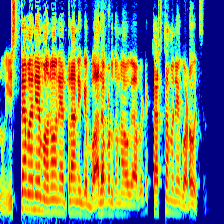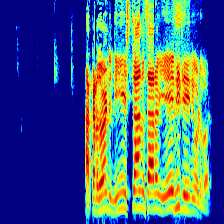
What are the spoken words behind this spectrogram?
నువ్వు ఇష్టమనే మనోనేత్రానికి బాధపడుతున్నావు కాబట్టి కష్టం అనే గొడవ వచ్చింది. అక్కడ చూడండి నీ ఇష్టానుసారం ఏది చేయనివాడు వాడు.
